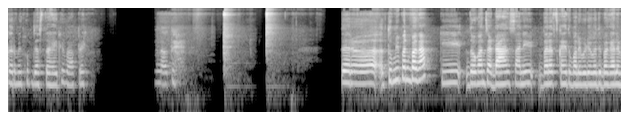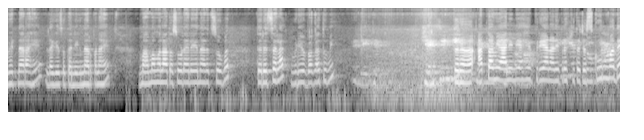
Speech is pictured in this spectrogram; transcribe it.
गरमी खूप जास्त राहिली. बापरे. लावते तर तुम्ही पण बघा की दोघांचा डान्स आणि बरंच काही तुम्हाला व्हिडिओमध्ये बघायला भेटणार आहे. लगेच आता निघणार पण आहे. मामा मला आता सोडायला येणार आहेत सोबत. तर चला व्हिडिओ बघा तुम्ही. तर आता मी आलेली आहे प्रियान आणि प्रक्षिताच्या स्कूलमध्ये.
